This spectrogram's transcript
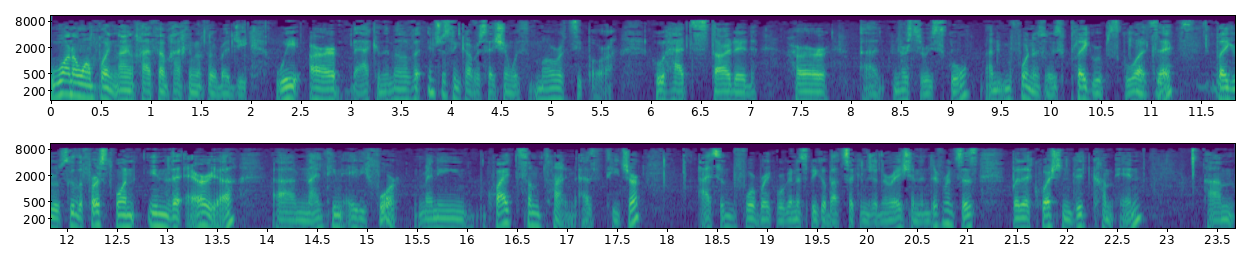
101.9 FM We are back in the middle of an interesting conversation with Mora Tzipora, who had started her uh, nursery school, not even before nursery, playgroup school, I'd say. Playgroup school, the first one in the area, um, 1984. Many, quite some time as a teacher. I said before break we're going to speak about second generation and differences, but a question did come in. Um,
